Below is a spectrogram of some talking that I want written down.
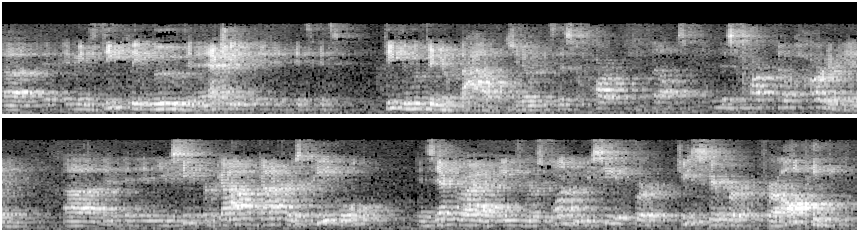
uh, it, it, means deeply moved, and it actually it's, it's deeply moved in your bowels. You know, it's this heartfelt, this heartfelt heart again. Uh, and, and, and, you see it for God, God for His people in Zechariah 8 verse 1, but you see it for Jesus here for, for all people.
